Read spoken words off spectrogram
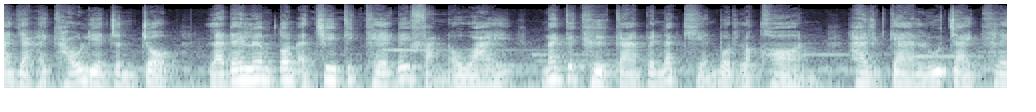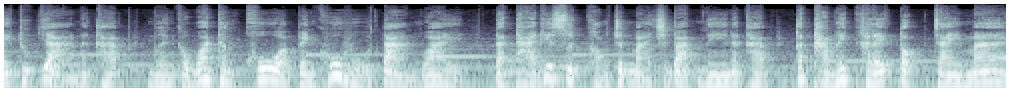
นอยากให้เขาเรียนจนจบ และได้เริ่มต้นอาชีพที่เคลกได้ฝันเอาไว้ นั่นก็คือการเป็นนักเขียนบทละครฮาริแกนรู้ใจเคลกทุกอย่างนะครับ เหมือนกับว่าทั้งคู่เป็นคู่หูต่างวัย แต่ท้ายที่สุดของจดหมายฉบับนี้นะครับ ก็ทำให้เคลกตกใจมาก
